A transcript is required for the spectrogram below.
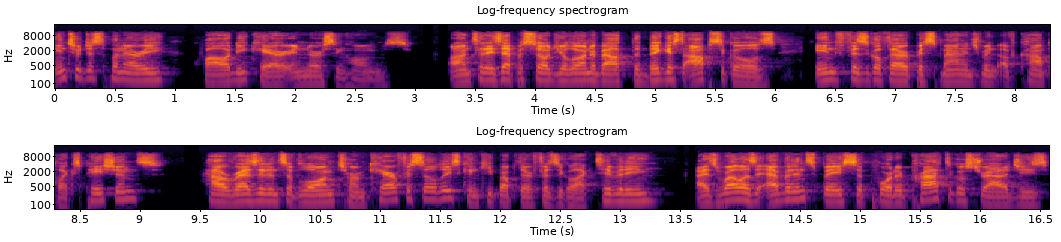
interdisciplinary quality care in nursing homes. On today's episode, you'll learn about the biggest obstacles in physical therapist management of complex patients, how residents of long term care facilities can keep up their physical activity, as well as evidence based supported practical strategies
